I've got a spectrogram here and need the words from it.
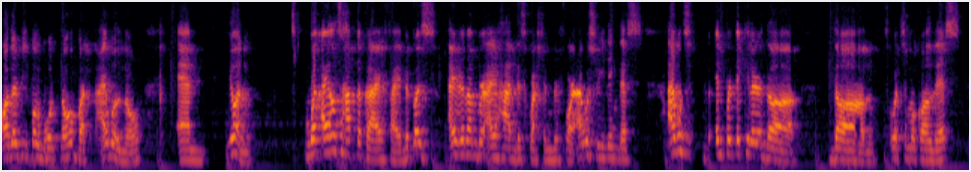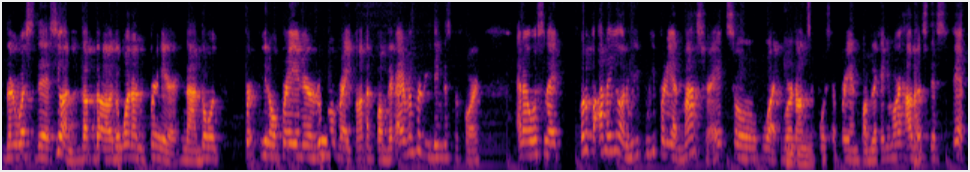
Other people won't know, but I will know. And yun. But I also have to clarify because I remember I had this question before. I was reading this. I was in particular the the um, what you call this? There was this yun, the, the the one on prayer. Na don't you know pray in your room, right? Not in public. I remember reading this before, and I was like, well, paano yun? We we pray in mass, right? So what? We're not Mhm. supposed to pray in public anymore. How does this fit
